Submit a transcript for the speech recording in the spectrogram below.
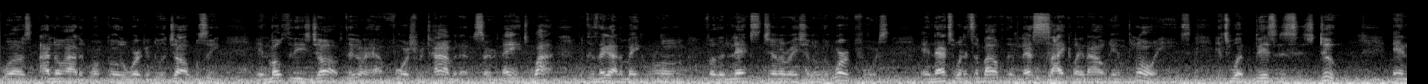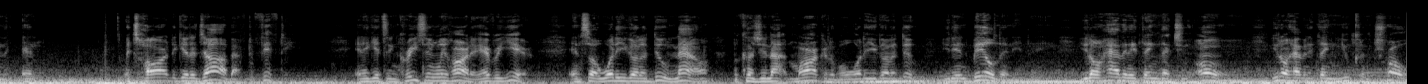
was, I know how to work, go to work and do a job. Well, see, in most of these jobs, they're going to have forced retirement at a certain age. Why? Because they got to make room for the next generation of the workforce. And that's what it's about for them. That's cycling out employees. It's what businesses do. And, and it's hard to get a job after 50 and it gets increasingly harder every year. And so what are you going to do now? Because you're not marketable, what are you going to do? You didn't build anything. You don't have anything that you own. You don't have anything you control.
